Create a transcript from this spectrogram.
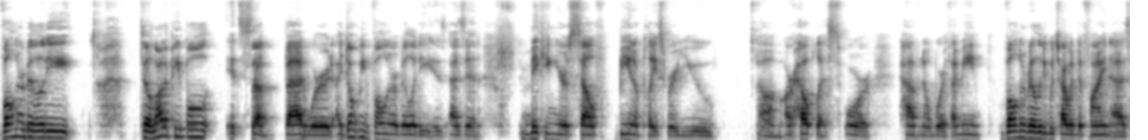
Vulnerability, to a lot of people, it's a bad word. I don't mean vulnerability is as in making yourself be in a place where you um, are helpless or have no worth. I mean vulnerability, which I would define as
